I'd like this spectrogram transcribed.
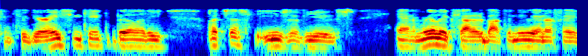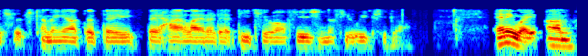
configuration capability, but just the ease of use. And I'm really excited about the new interface that's coming out that they, they highlighted at D2L Fusion a few weeks ago. Anyway, um,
